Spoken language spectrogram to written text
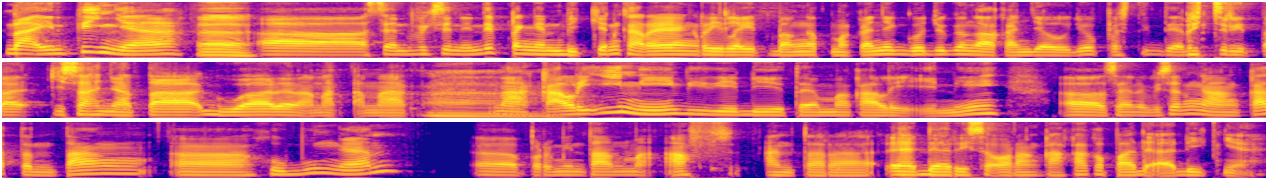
Nah intinya Eh. uh, science fiction ini pengen bikin karya yang relate banget makanya gue juga nggak akan jauh-jauh pasti dari cerita kisah nyata gue dan anak-anak. Ah. Nah kali ini di, di tema kali ini uh, science fiction ngangkat tentang uh, hubungan uh, permintaan maaf antara eh, dari seorang kakak kepada adiknya.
